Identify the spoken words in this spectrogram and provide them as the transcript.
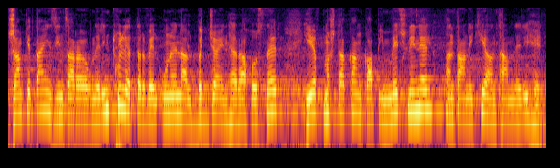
Ժամկետային զինծառայողներին թույլ է տրվել ունենալ բջջային հեռախոսներ եւ մշտական կապի մեջ լինել ընտանիքի անդամների հետ։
